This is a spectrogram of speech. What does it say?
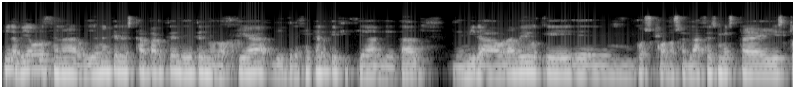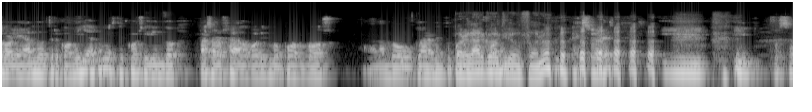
mira, voy a evolucionar, voy a meter esta parte de tecnología, de inteligencia artificial, de tal. De mira, ahora veo que eh, pues con los enlaces me estáis troleando, entre comillas, ¿no? Me estáis consiguiendo pasaros al algoritmo por los hablando claramente por el arco de triunfo, ¿no? Eso es. Y, y, pues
